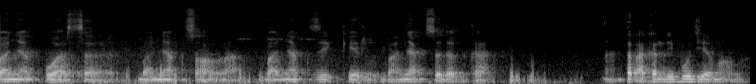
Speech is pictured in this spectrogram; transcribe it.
banyak puasa, banyak sholat, banyak zikir, banyak sedekah. Ntar akan dipuji sama Allah.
